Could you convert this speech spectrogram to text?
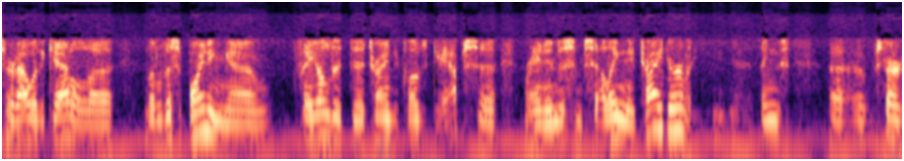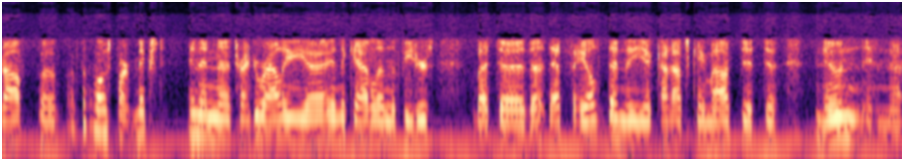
start out with the cattle. Uh, a little disappointing. Uh, failed at uh, trying to close gaps, uh, ran into some selling. They tried early. Uh, things uh, started off, uh, for the most part, mixed, and then uh, tried to rally uh, in the cattle and the feeders, but uh, that failed. Then the uh, cutouts came out at uh, noon, and uh,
